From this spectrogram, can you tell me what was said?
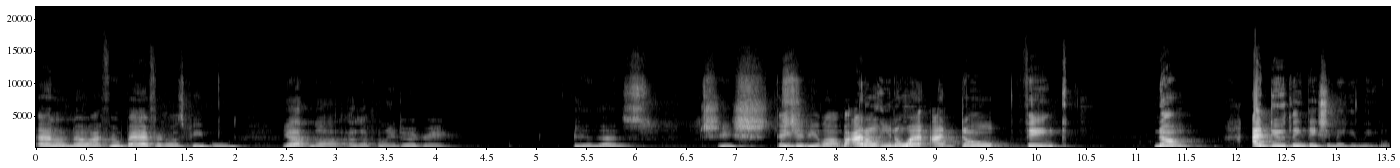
I don't know. I feel bad for those people. Yeah. No, I I definitely do agree. And that's sheesh. They did a lot. But I don't you know what? I don't think no. I do think they should make it legal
